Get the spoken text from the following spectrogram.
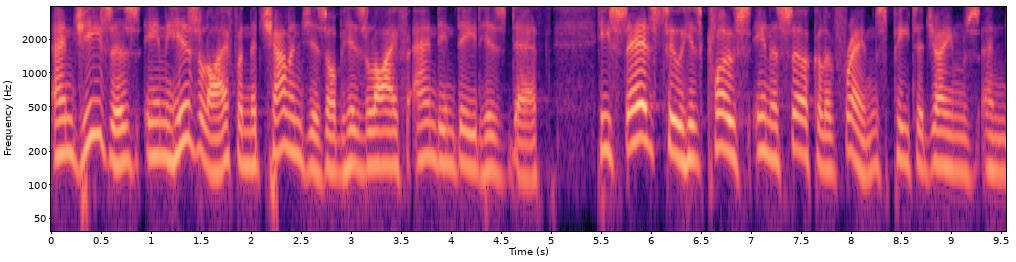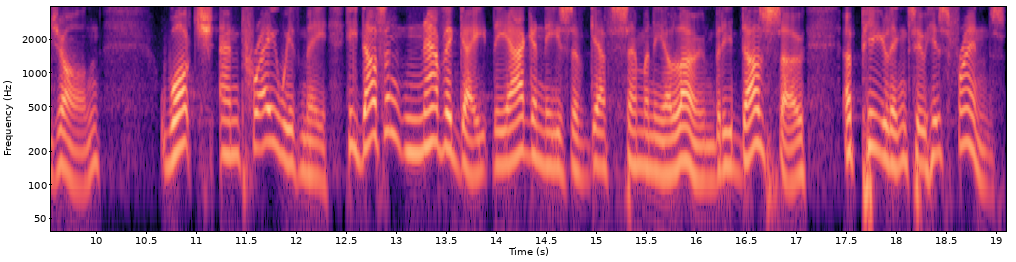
And Jesus, in his life and the challenges of his life and indeed his death, he says to his close inner circle of friends, Peter, James, and John, Watch and pray with me. He doesn't navigate the agonies of Gethsemane alone, but he does so appealing to his friends.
